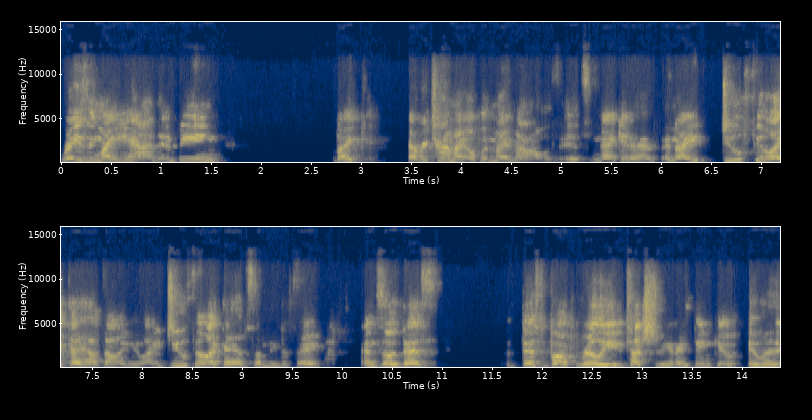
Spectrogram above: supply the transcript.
raising my hand and being like every time I open my mouth, it's negative. And I do feel like I have value. I do feel like I have something to say. And so this this book really touched me. And I think it, it was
